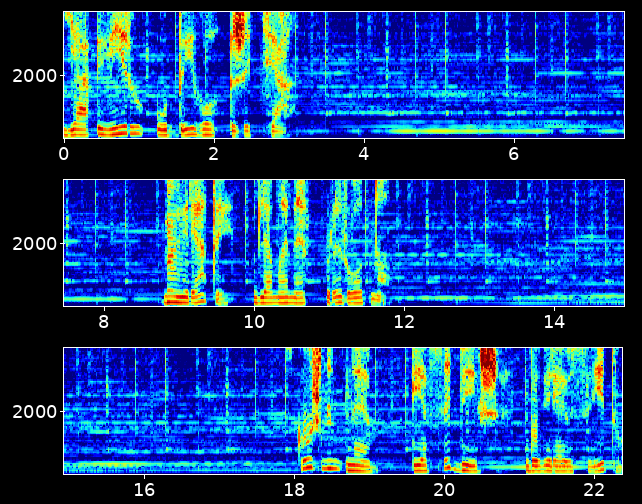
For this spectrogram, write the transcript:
Я вірю у диво життя. Довіряти для мене природно. З кожним днем я все більше довіряю світу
